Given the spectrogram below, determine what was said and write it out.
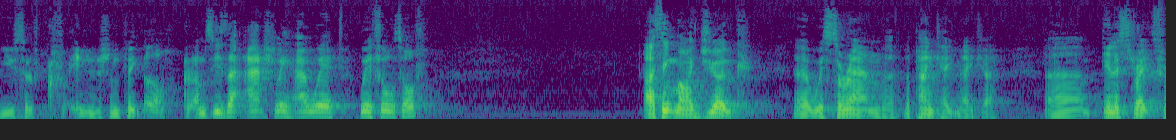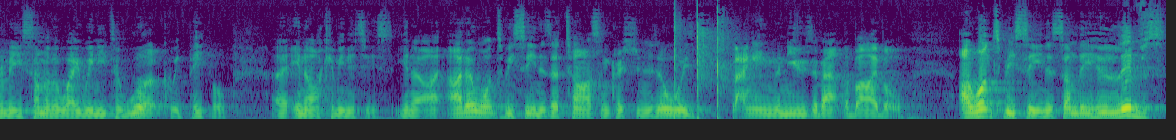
you sort of cringe and think, oh, crumbs, is that actually how we're, we're thought of? I think my joke uh, with Saran, the, the pancake maker, um, illustrates for me some of the way we need to work with people uh, in our communities. You know, I, I, don't want to be seen as a tiresome Christian who's always banging the news about the Bible. I want to be seen as somebody who lives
